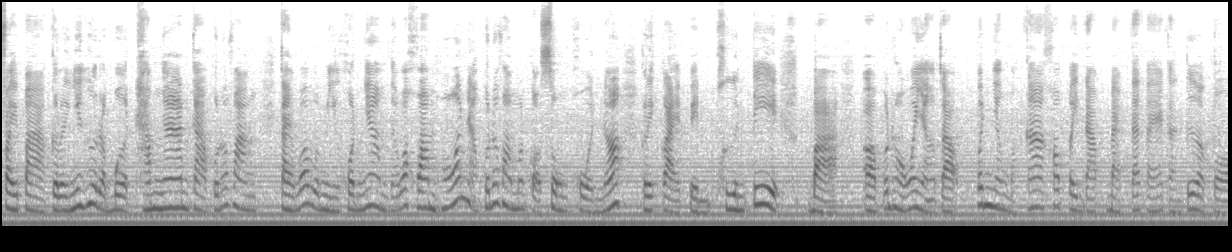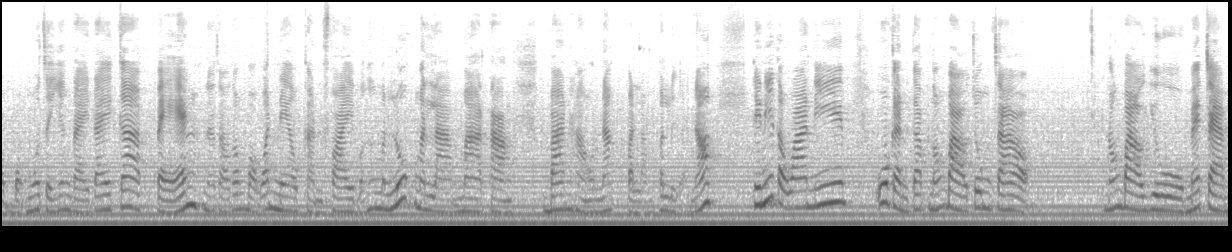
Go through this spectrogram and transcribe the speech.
ไฟป่าเกิดอะไรยิ่งขึ้นระเบิดทำงานกับคุณผู้ฟัง แต่ว่ามันมีคนย่ำแต่ว่าความฮ้อนเนี่ยคุณผู้ฟังมันก็ส่งผลเนาะกลายเป็นพื้นที่บ่าเออเปิ้นฮ้องว่าอย่างเจ้าเปิ้นยังบักกล้าเข้าไปดับแบบแต่แต่กันเตื้อก็บอกว่าจะยังใดได้กล้าแปลงนะเจ้าต้องบอกว่าแนวกันไฟบอกให้มันลุกมันลามมาทางบ้านเฮานักปะลํปะเหลือเนาะทีนี้แต่ว่านี้อู้กันกับน้องบ่าวจงเจ้าน้องบ่าวอยู่แม่แจม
